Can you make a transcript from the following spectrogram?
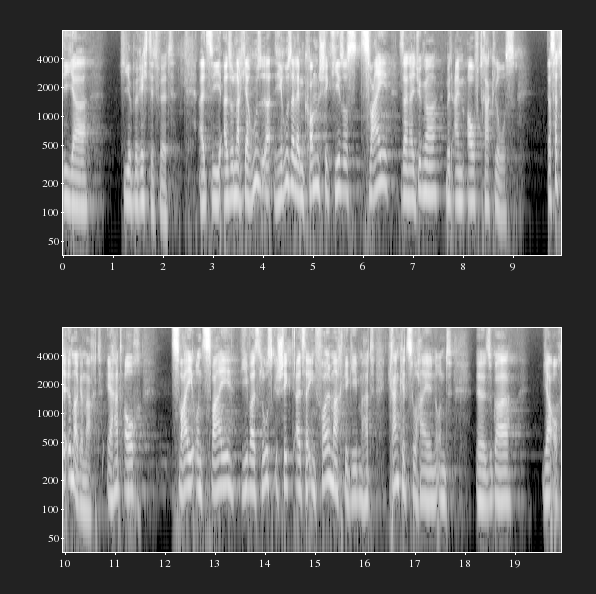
die ja hier berichtet wird. Als sie also nach Jerusalem kommen, schickt Jesus zwei seiner Jünger mit einem Auftrag los. Das hat er immer gemacht. Er hat auch zwei und zwei jeweils losgeschickt, als er ihnen Vollmacht gegeben hat, Kranke zu heilen und äh, sogar ja auch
